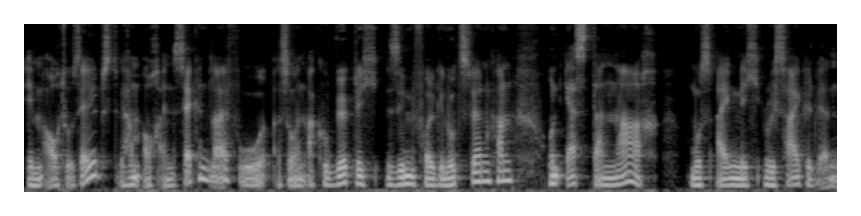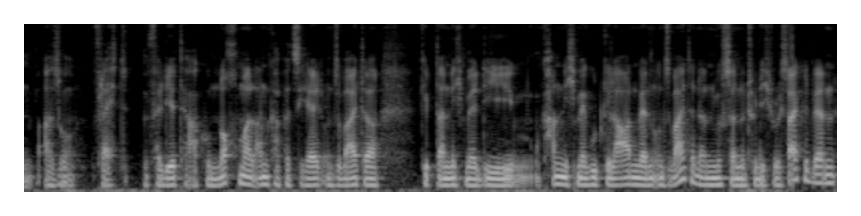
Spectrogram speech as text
im Auto selbst, wir haben auch ein Second Life, wo so ein Akku wirklich sinnvoll genutzt werden kann und erst danach muss eigentlich recycelt werden. Also vielleicht verliert der Akku nochmal an Kapazität und so weiter, gibt dann nicht mehr die, kann nicht mehr gut geladen werden und so weiter, dann muss er natürlich recycelt werden.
